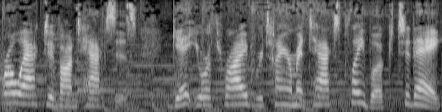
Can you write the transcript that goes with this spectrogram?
proactive on taxes. Get your Thrive Retirement Tax Playbook today.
